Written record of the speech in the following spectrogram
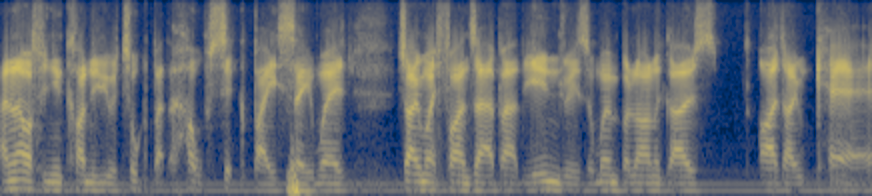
another thing you kind of you were talking about the whole sick bay scene where Janeway finds out about the injuries, and when B'Elanna goes, "I don't care,"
